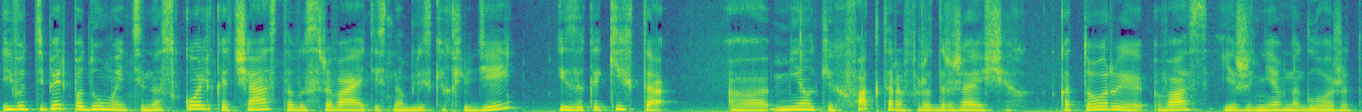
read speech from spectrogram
и вот теперь подумайте, насколько часто вы срываетесь на близких людей из-за каких-то э, мелких факторов раздражающих, которые вас ежедневно гложат.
